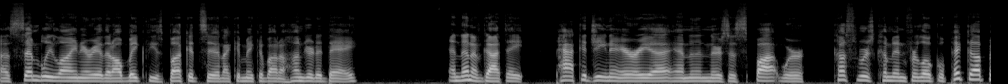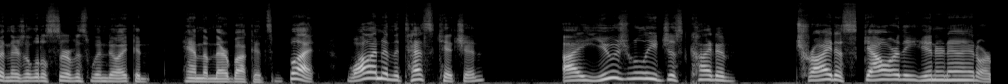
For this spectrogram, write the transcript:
assembly line area that I'll make these buckets in. I can make about a hundred a day, and then I've got a packaging area, and then there's a spot where customers come in for local pickup, and there's a little service window I can hand them their buckets. But while I'm in the test kitchen, I usually just kind of try to scour the internet or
